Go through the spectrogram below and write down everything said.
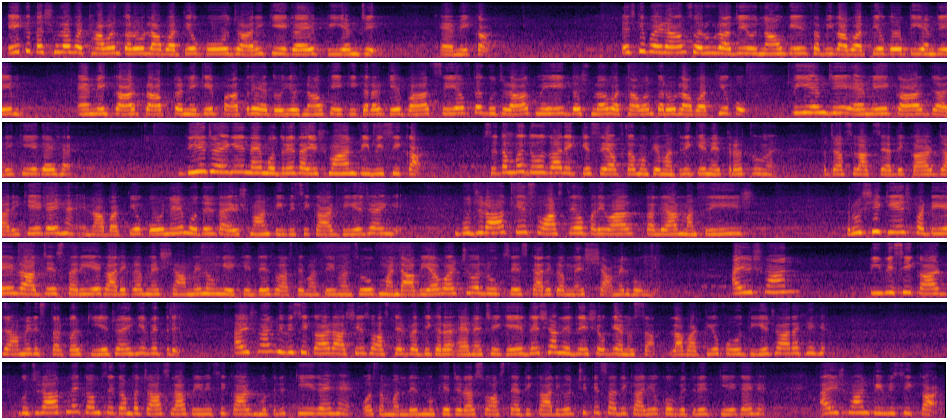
एक दशमलव अट्ठावन करोड़ लाभार्थियों को जारी किए गए पीएमजे एमए कार्ड। इसके परिणाम स्वरूप राज्य योजनाओं के सभी लाभार्थियों को पीएमजे एमए कार्ड प्राप्त करने के पात्र है। दो योजनाओं के एकीकरण के बाद से अब तक गुजरात में एक दशमलव अट्ठावन करोड़ लाभार्थियों को पीएमजेएमए कार्ड जारी किए गए हैं। दिए जाएँगे नए मुद्रित आयुष्मान पीवीसी कार्ड। सितंबर 2021 से अब तक मुख्यमंत्री के नेतृत्व में 50 लाख से अधिक कार्ड जारी किए गए हैं। इन लाभार्थियों को नए मुद्रित आयुष्मान पीवीसी कार्ड दिए जाएँगे। गुजरात के स्वास्थ्य और परिवार कल्याण मंत्री ऋषिकेश पटेल राज्य स्तरीय कार्यक्रम में शामिल होंगे। केंद्रीय स्वास्थ्य मंत्री मनसुख मंडाविया वर्चुअल रूप से इस कार्यक्रम में शामिल होंगे। आयुष्मान पीवीसी कार्ड ग्रामीण स्तर पर किए जाएँगे वितरित। आयुष्मान पीवीसी कार्ड राष्ट्रीय स्वास्थ्य प्राधिकरण एनएचए के दिशा निर्देशों के अनुसार लाभार्थियों को दिए जा रहे हैं। गुजरात में कम से कम 50 लाख पीवीसी कार्ड मुद्रित किए गए हैं और संबंधित मुख्य जिला स्वास्थ्य अधिकारियों चिकित्सा अधिकारियों को वितरित किए गए हैं। Ayushman PVC card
